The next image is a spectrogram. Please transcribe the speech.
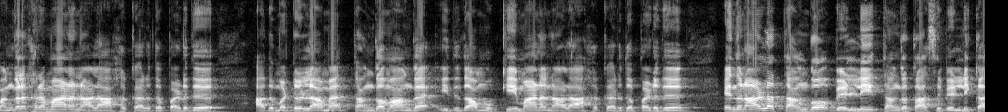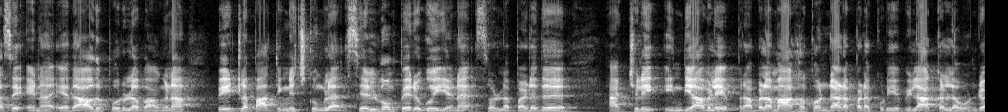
மங்களகரமான நாளாக கருதப்படுது. அது மட்டும் இல்லாமல் தங்கம் வாங்க இதுதான் முக்கியமான நாளாக கருதப்படுது. இந்த நாளில் தங்கம் வெள்ளி தங்க காசு வெள்ளி காசு என ஏதாவது பொருளை வாங்கினா வீட்டில் பார்த்தீங்கன்னு வச்சுக்கோங்களேன் செல்வம் பெருகும் என சொல்லப்படுது. ஆக்சுவலி இந்தியாவிலே பிரபலமாக கொண்டாடப்படக்கூடிய விழாக்களில் ஒன்று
